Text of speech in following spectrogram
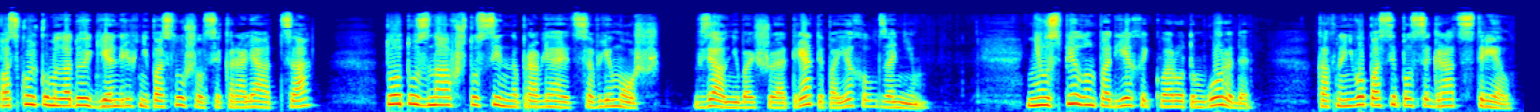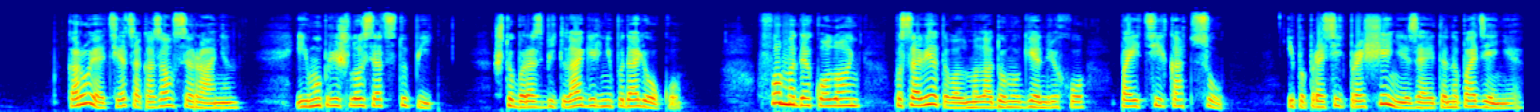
Поскольку молодой Генрих не послушался короля отца, тот, узнав, что сын направляется в Лимож, взял небольшой отряд и поехал за ним. Не успел он подъехать к воротам города, как на него посыпался град стрел. Король-отец оказался ранен, и ему пришлось отступить, чтобы разбить лагерь неподалеку. Фома де Колонь посоветовал молодому Генриху пойти к отцу и попросить прощения за это нападение,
